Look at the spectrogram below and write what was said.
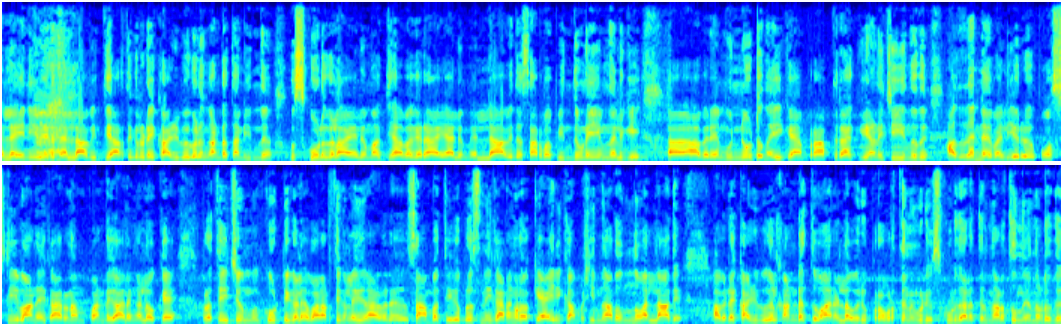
എല്ലാ ഇനി വരുന്ന എല്ലാ വിദ്യാർത്ഥികളുടെ കഴിവുകളും കണ്ടെത്താൻ ഇന്ന് സ്കൂളുകളായാലും അധ്യാപകരായാലും എല്ലാവിധ സർവ പിന്തുണയും നൽകി അവരെ മുന്നോട്ട് നയിക്കാൻ പ്രാപ്തരാക്കുകയാണ് ചെയ്യുന്നത്. അതുതന്നെ വലിയൊരു പോസിറ്റീവാണ്. കാരണം പണ്ട് കാലങ്ങളിലൊക്കെ പ്രത്യേകിച്ചും കുട്ടികളെ വളർത്തിക്കൊണ്ട് അവർ സാമ്പത്തിക പ്രതിസന്ധി കാരണങ്ങളൊക്കെ ആയിരിക്കാം. പക്ഷെ ഇന്ന് അതൊന്നും അല്ലാതെ അവരുടെ കഴിവുകൾ കണ്ടെത്തുവാനുള്ള ഒരു പ്രവർത്തനം കൂടി സ്കൂൾ തലത്തിൽ നടത്തുന്നു എന്നുള്ളത്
